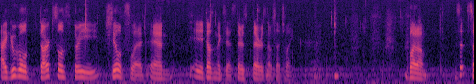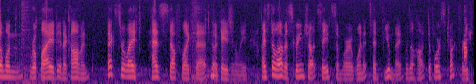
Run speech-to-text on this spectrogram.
I googled Dark Souls 3 Shield Sled and it doesn't exist. There's there is no such thing. But um, someone replied in a comment. Fextralife has stuff like that occasionally. I still have a screenshot saved somewhere of when it said Fume Knight was a hot divorced truck freak.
